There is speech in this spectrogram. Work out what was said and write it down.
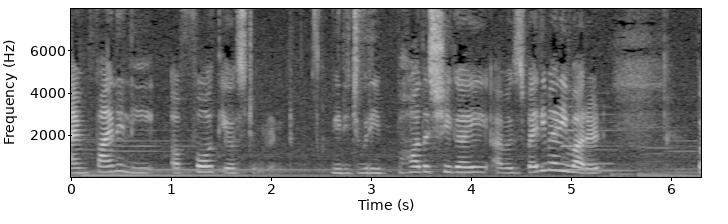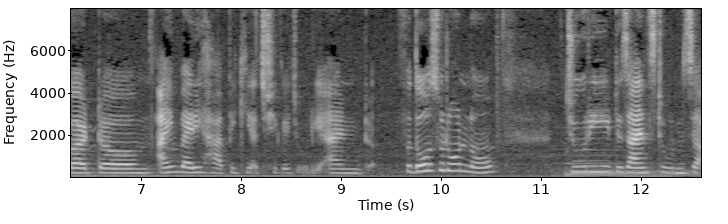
I am finally a fourth year student मेरी जूरी बहुत अच्छी गई. I was very very worried but I am very happy कि अच्छी गई jury and for those don't know jury design students या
